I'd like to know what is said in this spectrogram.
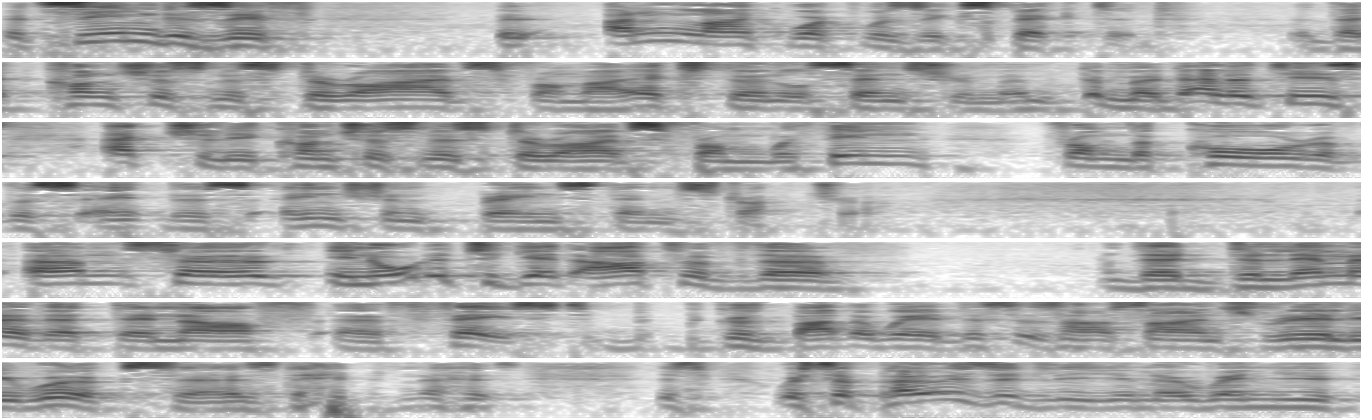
it seemed as if, uh, unlike what was expected, that consciousness derives from our external sensory modalities, actually consciousness derives from within, from the core of this, this ancient brainstem structure. Um, so in order to get out of the the dilemma that they're now uh, faced, because by the way, this is how science really works, as David knows. Is we're supposedly, you know, when you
